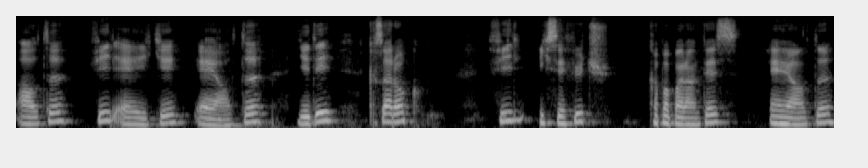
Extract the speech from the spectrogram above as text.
6 fil e2 e6 7 kısa rok fil xf3 kapa parantez e6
